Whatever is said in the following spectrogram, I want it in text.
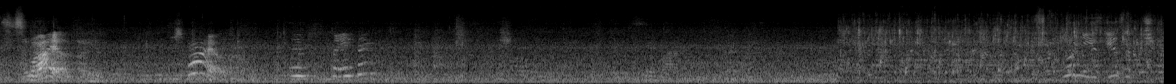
It's wild. It's Неизвестно, почему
